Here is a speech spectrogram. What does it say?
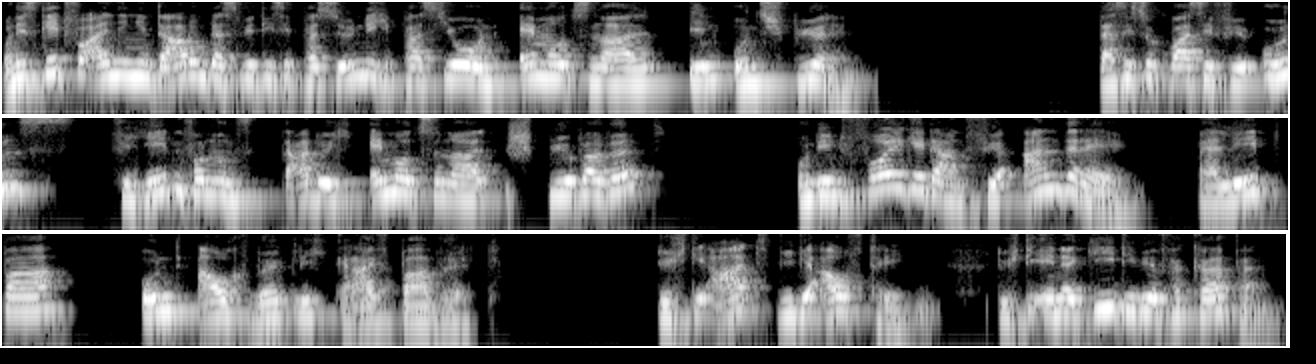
Und es geht vor allen Dingen darum, dass wir diese persönliche Passion emotional in uns spüren. Dass sie so quasi für uns, für jeden von uns dadurch emotional spürbar wird und in Folge dann für andere erlebbar und auch wirklich greifbar wird. Durch die Art, wie wir auftreten, durch die Energie, die wir verkörpern,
